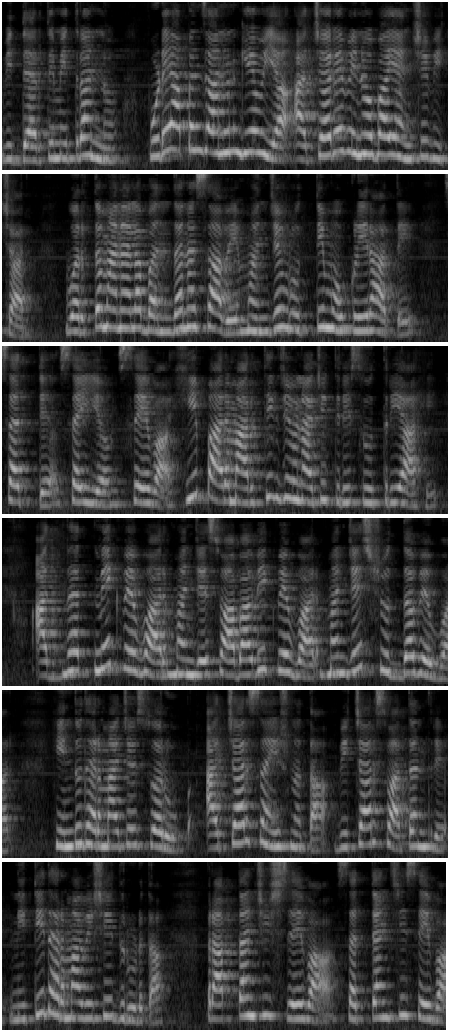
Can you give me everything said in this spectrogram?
विद्यार्थी मित्रांनो पुढे आपण जाणून घेऊया आचार्य विनोबा यांचे विचार. वर्तमानाला बंधन असावे म्हणजे वृत्ती मोकळी राहते. सत्य संयम सेवा ही पारमार्थिक जीवनाची त्रिसूत्री आहे. आध्यात्मिक व्यवहार म्हणजे स्वाभाविक व्यवहार म्हणजेच शुद्ध व्यवहार. हिंदू धर्माचे स्वरूप आचारसहिष्णुता विचार स्वातंत्र्य नीतिधर्माविषयी दृढता प्राप्तांची सेवा सत्यांची सेवा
